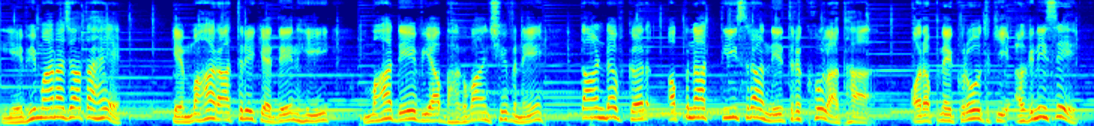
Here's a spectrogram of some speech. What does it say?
ये भी माना जाता है कि महारात्रि के दिन ही महादेव या भगवान शिव ने तांडव कर अपना तीसरा नेत्र खोला था और अपने क्रोध की अग्नि से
